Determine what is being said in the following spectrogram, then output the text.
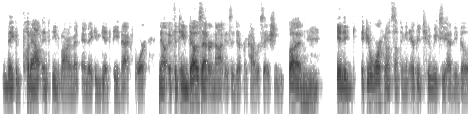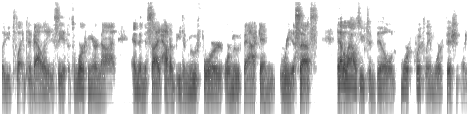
they could put out into the environment and they could get feedback for. Now, if the team does that or not is a different conversation. But mm-hmm. it, if you're working on something and every two weeks you have the ability to like to validate to see if it's working or not, and then decide how to either move forward or move back and reassess that allows you to build more quickly and more efficiently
